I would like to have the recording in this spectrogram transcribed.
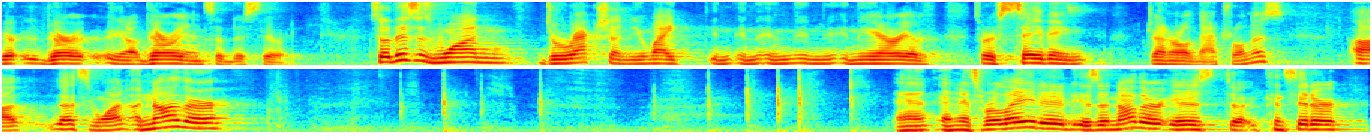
you know, variants of this theory. So this is one direction you might, in, in, in, in the area of sort of saving general naturalness. Uh, that's one. Another, and, and it's related, is another is to consider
